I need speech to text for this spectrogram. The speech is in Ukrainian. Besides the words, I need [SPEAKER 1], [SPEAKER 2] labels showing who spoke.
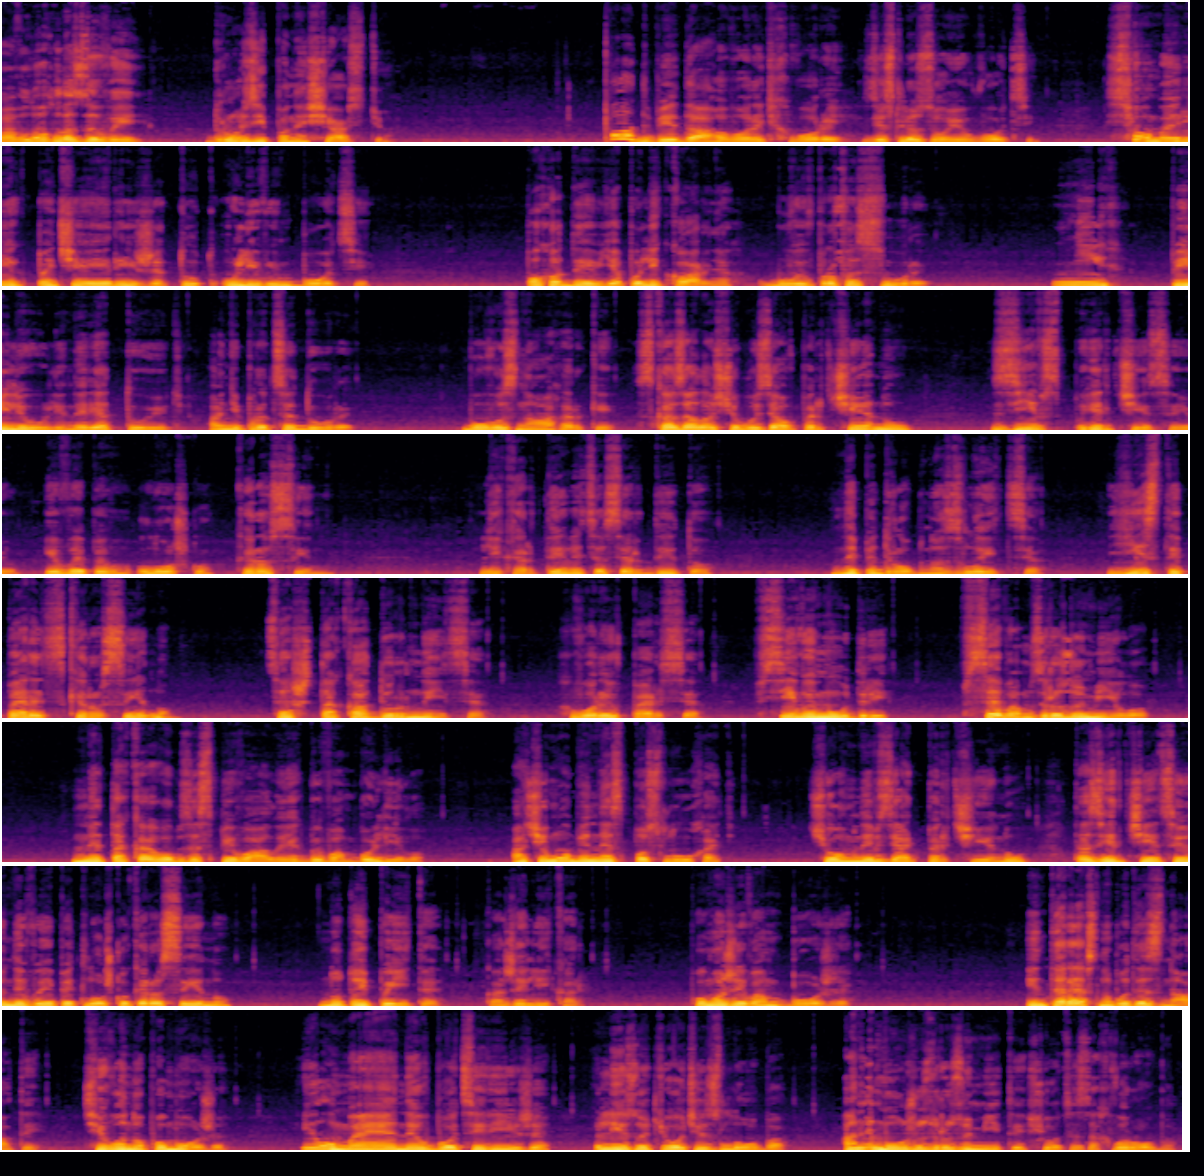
[SPEAKER 1] Павло Глазовий, друзі по нещастю. От біда, говорить хворий зі сльозою в оці. Сьомий рік пече і ріже тут, у лівім боці. Походив я по лікарнях, був і в професури. Ні, пілюлі не рятують, ані процедури. Був у знахарки, сказала, щоб узяв перчину, з'їв з гірчицею і випив ложку керосину. Лікар дивиться сердито, непідробно злиться. Їсти перець з керосином? Це ж така дурниця. Хворий вперся. Всі ви мудрі, все вам зрозуміло. Не такого б заспівали, якби вам боліло. А чому б і не послухать? Чом не взять перчину та з гірчицею не випить ложку керосину? Ну то й пийте, каже лікар. Поможи вам Боже. Інтересно буде знати, чи воно поможе. І у мене в боці ріже, лізуть очі з лоба, а не можу зрозуміти, що це за хвороба.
